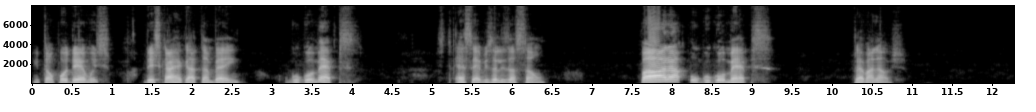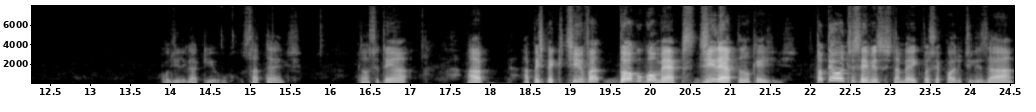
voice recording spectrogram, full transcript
Então, podemos descarregar também o Google Maps. Essa é a visualização para o Google Maps para Manaus. Vou desligar aqui o satélite. Então você tem a, a, a perspectiva do Google Maps direto no QGIS. Então tem outros serviços também que você pode utilizar.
